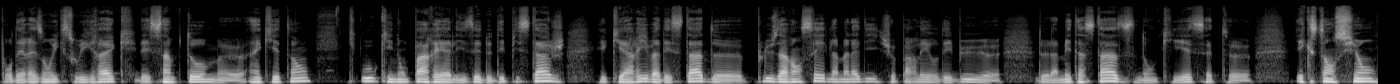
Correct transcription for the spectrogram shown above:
pour des raisons X ou Y, des symptômes euh, inquiétants ou qui n'ont pas réalisé de dépistage et qui arrivent à des stades plus avancés de la maladie. Je parlais au début de la métastase, donc qui est cette extension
